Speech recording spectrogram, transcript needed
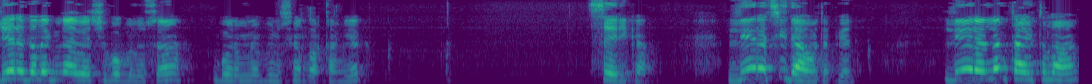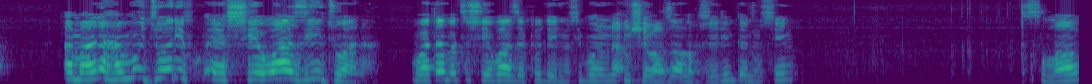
لێرە دەڵێک ناوێت چی بۆ بنووسە بۆ منە بنووسێن ڕقم یەک سەیریکە لێرە چی داوەتە پێت لێرە لەم تایتڵە ئەمانە هەمووی جۆری شێوازی جوانە واتە بە چ شێوازێک تۆ دەینوسی بۆ لە ئەم شێوازە لە بژێرین دەنووسین سڵاو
